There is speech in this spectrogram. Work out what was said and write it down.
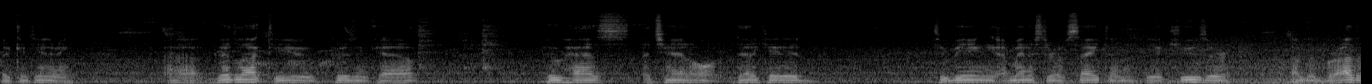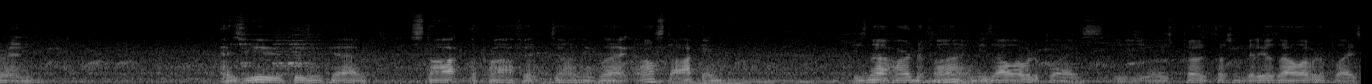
But continuing, uh, good luck to you, Cruising Kev, who has a channel dedicated to being a minister of Satan, the accuser of the brethren, as you, Cruising Kev, stalk the prophet Jonathan Kleck. I don't stalk him. He's not hard to find. He's all over the place. He, you know, he's posting videos all over the place.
